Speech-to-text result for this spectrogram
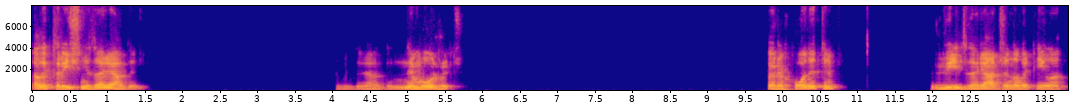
електричні заряди, Взяти. Не можуть переходити від зарядженого тіла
